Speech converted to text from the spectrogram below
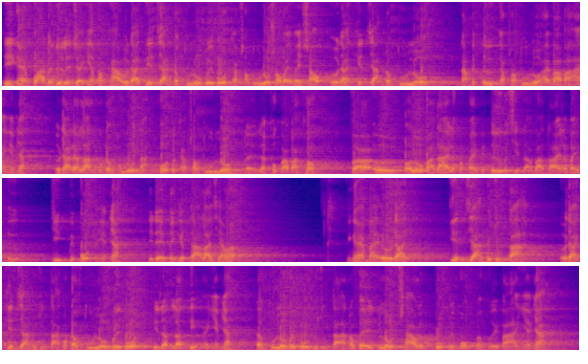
thì ngày hôm qua đã đưa lên cho anh em tham khảo ở đài Tiên Giang đồng thủ lỗ 14 cặp sóng thủ lỗ 6776 ở đài Kiên Giang đồng thủ lỗ 54 cặp sóng thủ lỗ 2332 anh em nhé. Ở đài đa Lạt là con đồng thủ lỗ 81 và cặp sóng thủ lỗ đấy là 0330 và ở bao lô ba đai là con 74 và chiến đạo ba đai là 74 91 anh em nhé. Thì để mình kiểm tra lại xem ạ. Thì ngày hôm nay ở đài Kiên Giang của chúng ta ở đài Kiên Giang của chúng ta còn đọc thủ lỗ 14 thì rất là tiện anh em nhé. Đọc thủ lỗ 14 của chúng ta nó về lộn sao là 41 và 13 anh em nhé.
